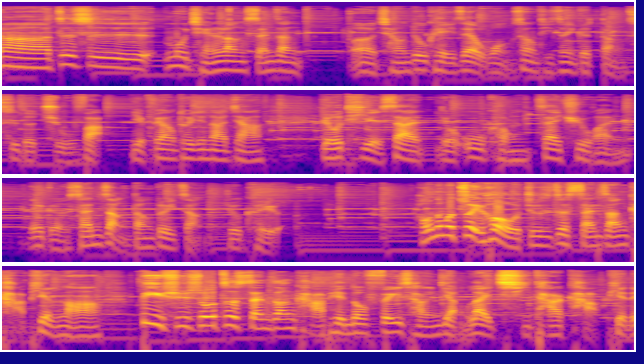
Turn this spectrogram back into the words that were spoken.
那这是目前让三藏呃强度可以在网上提升一个档次的主法，也非常推荐大家有铁扇有悟空再去玩那个三藏当队长就可以了。好，那么最后就是这三张卡片啦。必须说，这三张卡片都非常仰赖其他卡片。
